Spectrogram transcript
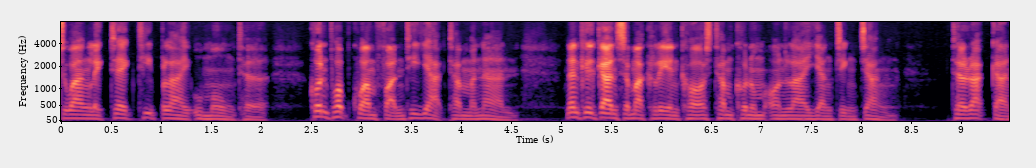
สว่างเล็กเทกที่ปลายอุโมงค์เธอ ค้นพบความฝันที่อยากทำมานาน นั่นคือการสมัครเรียนคอร์สทำขนมออนไลน์อย่างจริงจัง เธอรักการ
